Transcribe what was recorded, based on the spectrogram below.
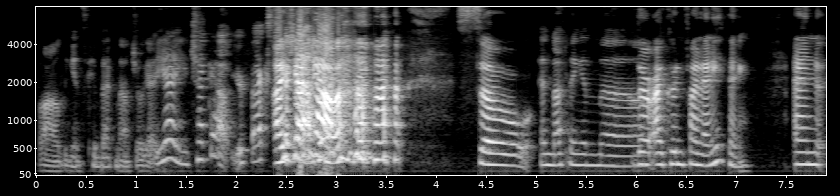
filed against Quebec Natural Gas. Yeah, you check out your facts. I check checked out. so and nothing in the. there, I couldn't find anything. And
